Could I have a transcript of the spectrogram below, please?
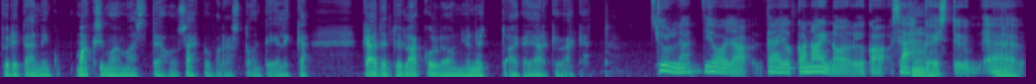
pyritään niin kuin maksimoimaan se teho sähkövarastointi. Eli käytetyillä akuille on jo nyt aika järkevää käyttöä. Kyllä, joo, ja tämä ei olekaan ainoa, joka sähköistyy. Hmm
